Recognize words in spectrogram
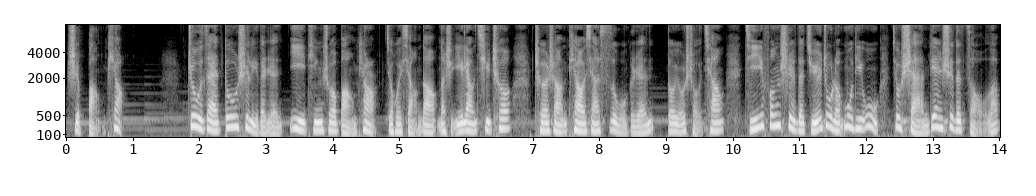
是绑票。住在都市里的人一听说绑票，就会想到那是一辆汽车，车上跳下四五个人，都有手枪，疾风似的攫住了目的物，就闪电似的走了。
